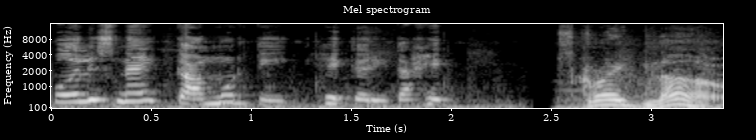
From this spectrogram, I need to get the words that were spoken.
पोलीस नाईक कामूर्ती हे करीत आहेत. Subscribe now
